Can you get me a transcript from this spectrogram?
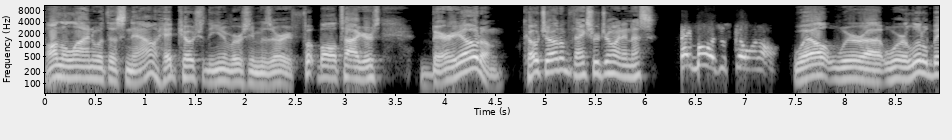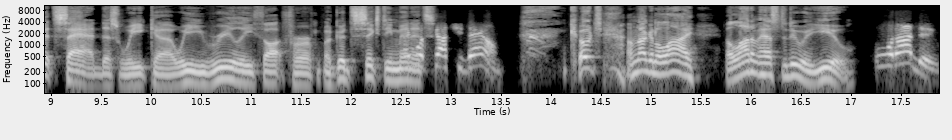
On the line with us now, head coach of the University of Missouri football Tigers, Barry Odom. Coach Odom, thanks for joining us. Hey boys, what's going on? Well, we're uh, we're a little bit sad this week. Uh, we really thought for a good sixty minutes. Hey, what's got you down, Coach? I'm not going to lie. A lot of it has to do with you. What I do,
